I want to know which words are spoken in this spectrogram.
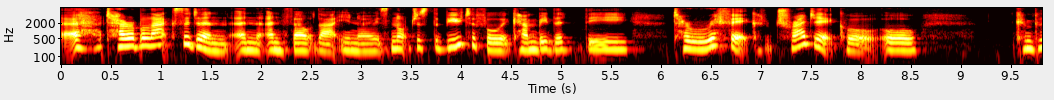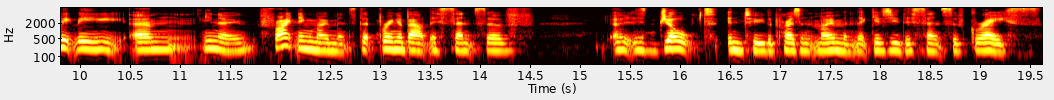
a terrible accident and, and felt that. You know, it's not just the beautiful; it can be the the terrific, tragic, or or completely, um, you know, frightening moments that bring about this sense of uh, this jolt into the present moment that gives you this sense of grace.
